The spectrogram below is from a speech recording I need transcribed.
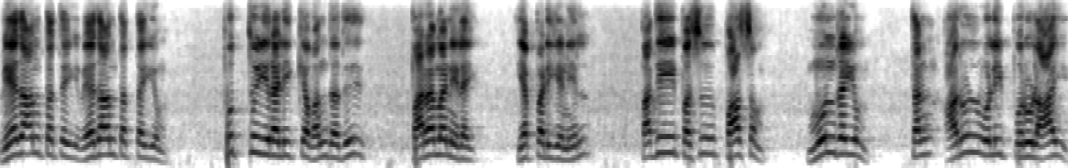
வேதாந்தத்தை வேதாந்தத்தையும் புத்துயிரளிக்க வந்தது பரமநிலை. எப்படியெனில் பதி பசு பாசம் மூன்றையும் தன் அருள் ஒளி பொருளாய்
